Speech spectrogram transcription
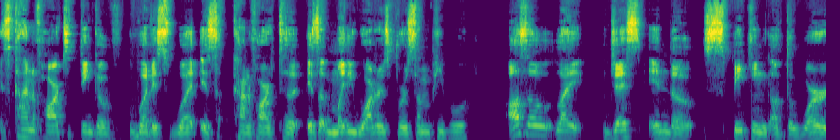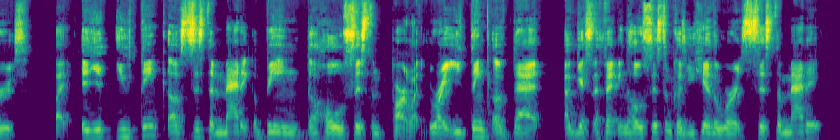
It's kind of hard to think of what is what. It's kind of hard to it's a muddy waters for some people. Also, like just in the speaking of the words, like you, you think of systematic being the whole system part, like right? You think of that, I guess, affecting the whole system because you hear the word systematic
